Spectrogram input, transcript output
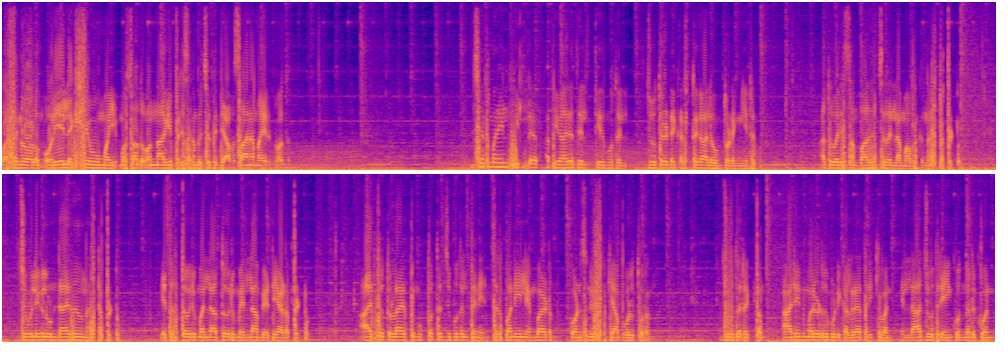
വർഷങ്ങളോളം ഒരേ ലക്ഷ്യവുമായി മൊസാദ് ഒന്നാകെ പരിശ്രമിച്ചതിന്റെ അവസാനമായിരുന്നു അത്. ജർമ്മനിയിൽ ഹിറ്റ്ലർ അധികാരത്തിലെത്തിയത് മുതൽ ജൂതരുടെ കഷ്ടകാലവും തുടങ്ങിയിരുന്നു. അതുവരെ സമ്പാദിച്ചതെല്ലാം അവർക്ക് നഷ്ടപ്പെട്ടു. ജോലികൾ ഉണ്ടായിരുന്നത് നഷ്ടപ്പെട്ടു. എതിർത്തവരും അല്ലാത്തവരും എല്ലാം വേട്ടയാടപ്പെട്ടു. ആയിരത്തി തൊള്ളായിരത്തി മുപ്പത്തഞ്ച് മുതൽ തന്നെ ജർമ്മനിയിലെമ്പാടും കോൺസെൻട്രേഷൻ ക്യാമ്പുകൾ തുറന്നു. ജൂതരക്തം ആര്യന്മാരോട് കൂടി കലരാതിരിക്കുവാൻ എല്ലാ ജൂതരെയും കൊന്നെടുക്കുവാൻ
